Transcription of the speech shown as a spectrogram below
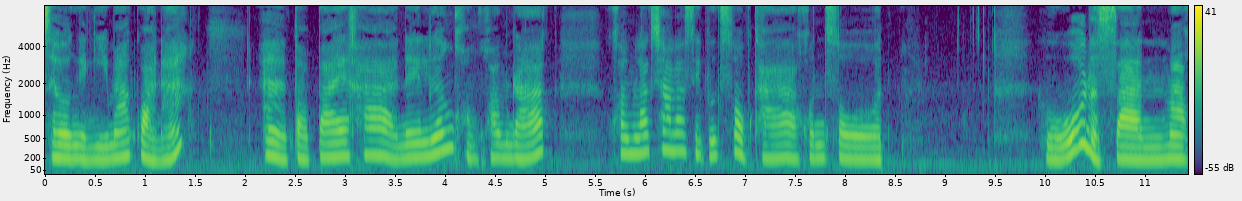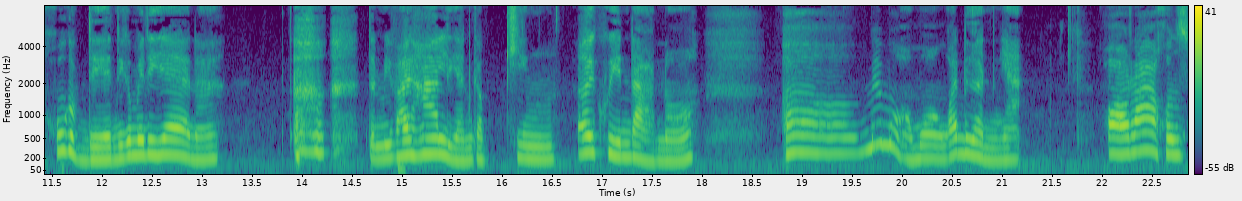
เชิงอย่างนี้มากกว่านะ อ่า ต่อไปค่ะ ในเรื่องของความรัก ความรักชาวราศีพฤษภค่ะ คนโสดโหเดอะซันมาคู่กับเดนนี่ก็ไม่ได้แย่นะ แต่มีไพ่ห้าเหรียญกับคิง เอ้ยควีนดาบเนาะเออแม่หมอมองว่าเดือนเนี้ยออร่าคนโส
